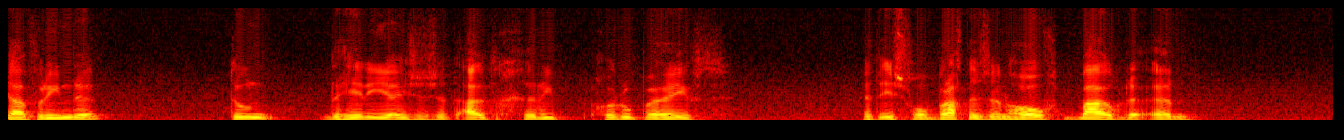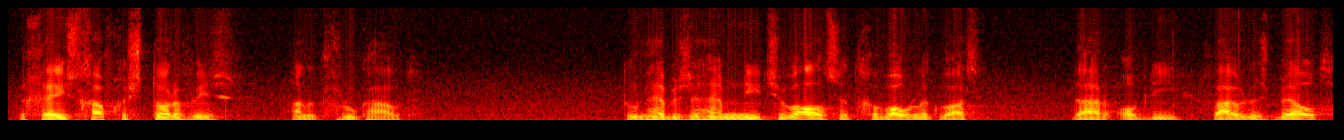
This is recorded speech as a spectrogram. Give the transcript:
Ja, vrienden, toen de Heer Jezus het uitgeroepen heeft, het is volbracht in zijn hoofd, buigde en de geest gaf, gestorven is aan het vloekhout. Toen hebben ze hem niet zoals het gewoonlijk was, daar op die vuilnisbelt,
